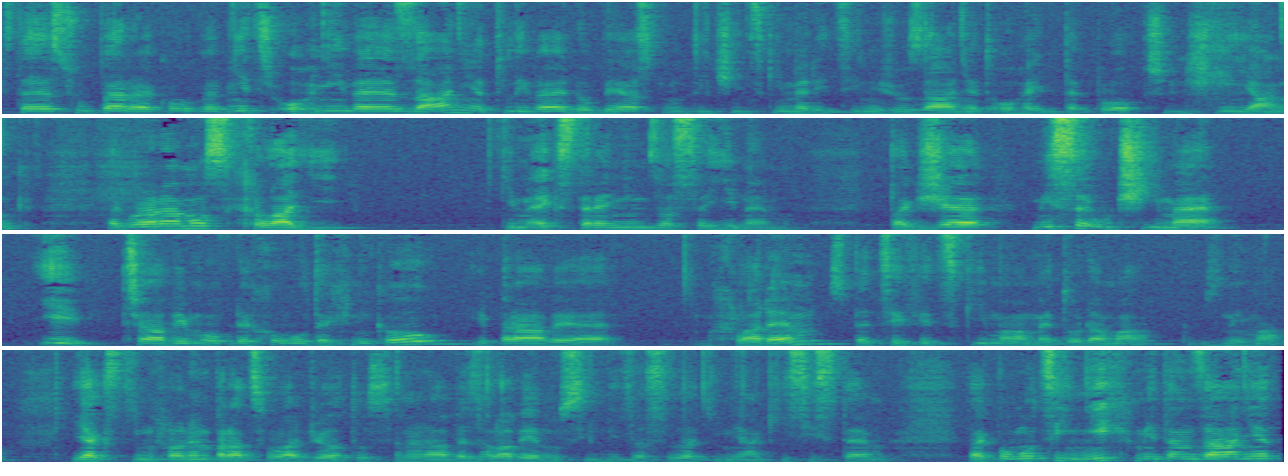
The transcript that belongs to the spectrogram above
v té super jako vevnitř ohnivé, zánětlivé době, aspoň ty čínské medicíny, že zánět, oheň, teplo, přílišný yang, tak ona nám moc chladí tím extrémním zase jiným. Takže my se učíme i třeba Wim dechovou technikou, i právě chladem, specifickýma metodama různýma, jak s tím chladem pracovat, že jo? to se nedá bez hlavě, musí být zase zatím nějaký systém, tak pomocí nich my ten zánět,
